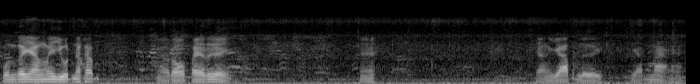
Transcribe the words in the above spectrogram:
ฝนก็ยังไม่หยุดนะครับ รอไปเรื่อยอยังยับเลยยับมากฮะ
